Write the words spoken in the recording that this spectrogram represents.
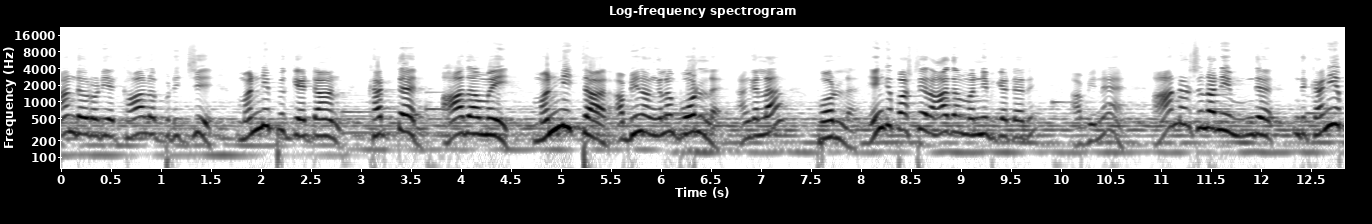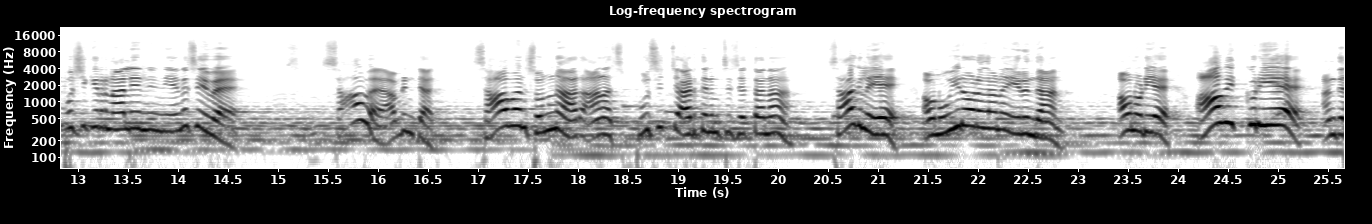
ஆண்டவருடைய காலை பிடிச்சு மன்னிப்பு கேட்டான். கர்த்தர் ஆதாமை மன்னித்தார் அப்படின்னு அங்கெல்லாம் போடல. அங்கெல்லாம் போடல. எங்கே பாஸ்டர் ஆதம் மன்னிப்பு கேட்டார்? அப்படின்னு ஆண்டவர் சொன்னார் நீ இந்த இந்த கனியை புசிக்கிற நீ என்ன செய்வ? சாவ அப்படின்ட்டார். சாவன்னு சொன்னார் ஆனால் புசிச்சு அடுத்த நிமிஷம் செத்தானா? சாகலையே அவன் உயிரோடு தானே இருந்தான். அவனுடைய ஆவிக்குரிய அந்த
